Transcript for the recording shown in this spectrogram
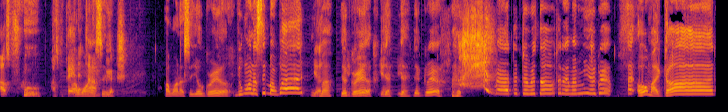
I was, whew, I was prepared I that time, see. bitch. I want to see your grill. You want to see my what? Yeah. My, your Your grill. grill. Yeah, Yeah, yeah, your grill. Man, the tourist don't have me a grill. Oh my god.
